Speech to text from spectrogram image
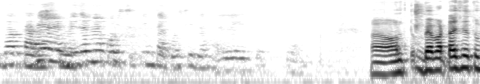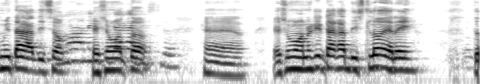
দরকার করছি লেগেতে অন- ব্যাপারটা হচ্ছে তুমি টাকা দিছ। অনেক সময় তো হ্যাঁ এ সময় অনেকটি টাকা দিছিল এরে। তো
